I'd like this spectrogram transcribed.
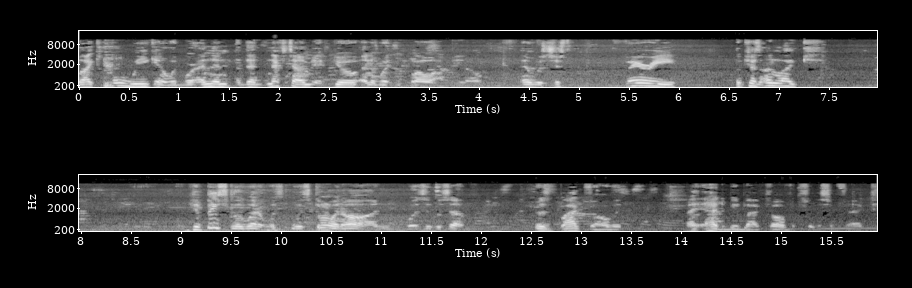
like a whole week and it would work. And then the next time it'd go and it wouldn't blow up, you know. And it was just very, because unlike, because basically what it was was going on was it was a, it was black velvet. It had to be black velvet for this effect.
